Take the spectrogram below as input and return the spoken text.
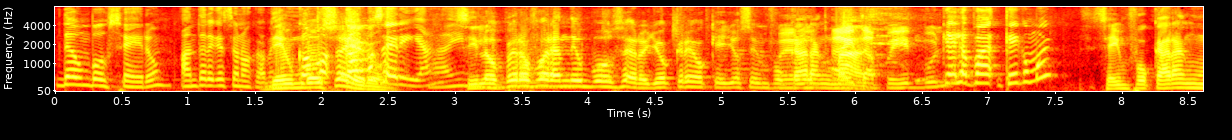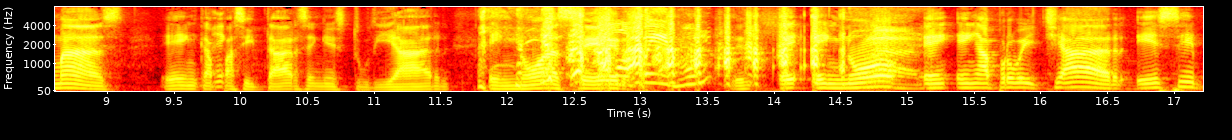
de un vocero, antes de que se nos acabe. De un ¿cómo, vocero. ¿Cómo sería? si los perros fueran de un vocero, yo creo que ellos se enfocaran Ahí más. está Pitbull. ¿Qué, lo ¿Qué, cómo es? se enfocaran más en capacitarse, en estudiar, en no hacer, eh, en no, en, en aprovechar ese,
